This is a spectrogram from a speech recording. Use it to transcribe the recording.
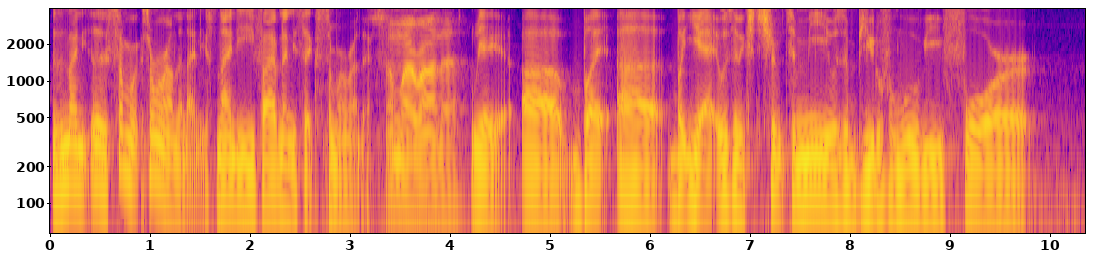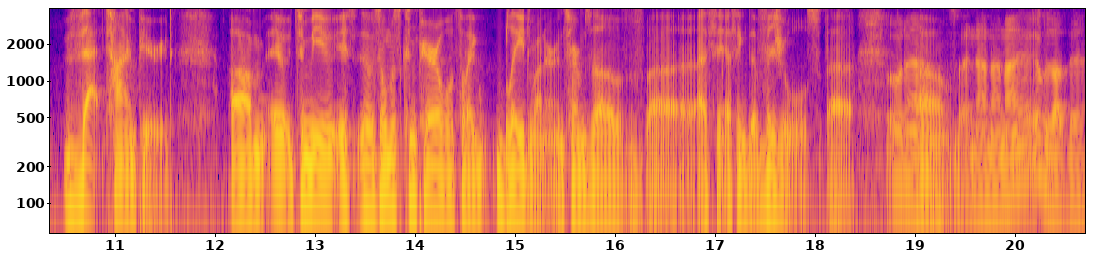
Is it 90? Uh, somewhere somewhere around the 90s, 95, 96, somewhere around there. somewhere around there. Yeah, yeah. Uh, but uh, but yeah, it was an extreme. To me, it was a beautiful movie for that time period. Um, it, to me, it's, it was almost comparable to like Blade Runner in terms of uh, I think I think the visuals. Uh, Slow down. So, no, no, no. It was out there.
